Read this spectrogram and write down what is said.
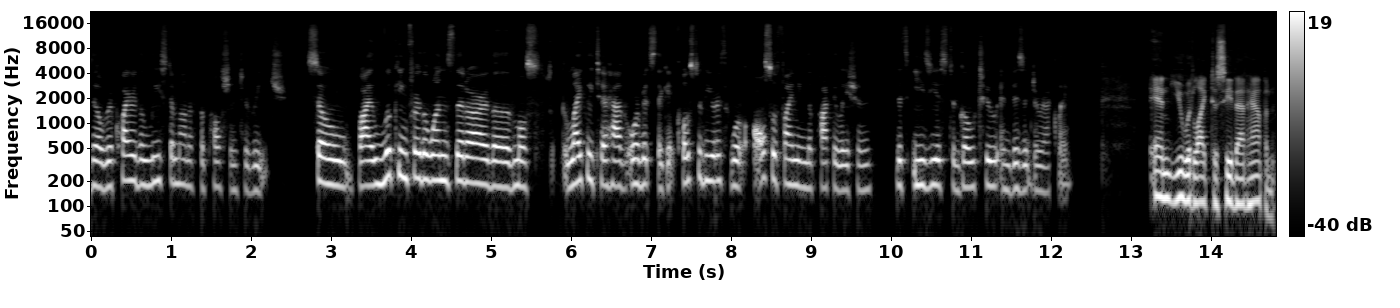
They'll require the least amount of propulsion to reach. So, by looking for the ones that are the most likely to have orbits that get close to the Earth, we're also finding the population that's easiest to go to and visit directly. And you would like to see that happen?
